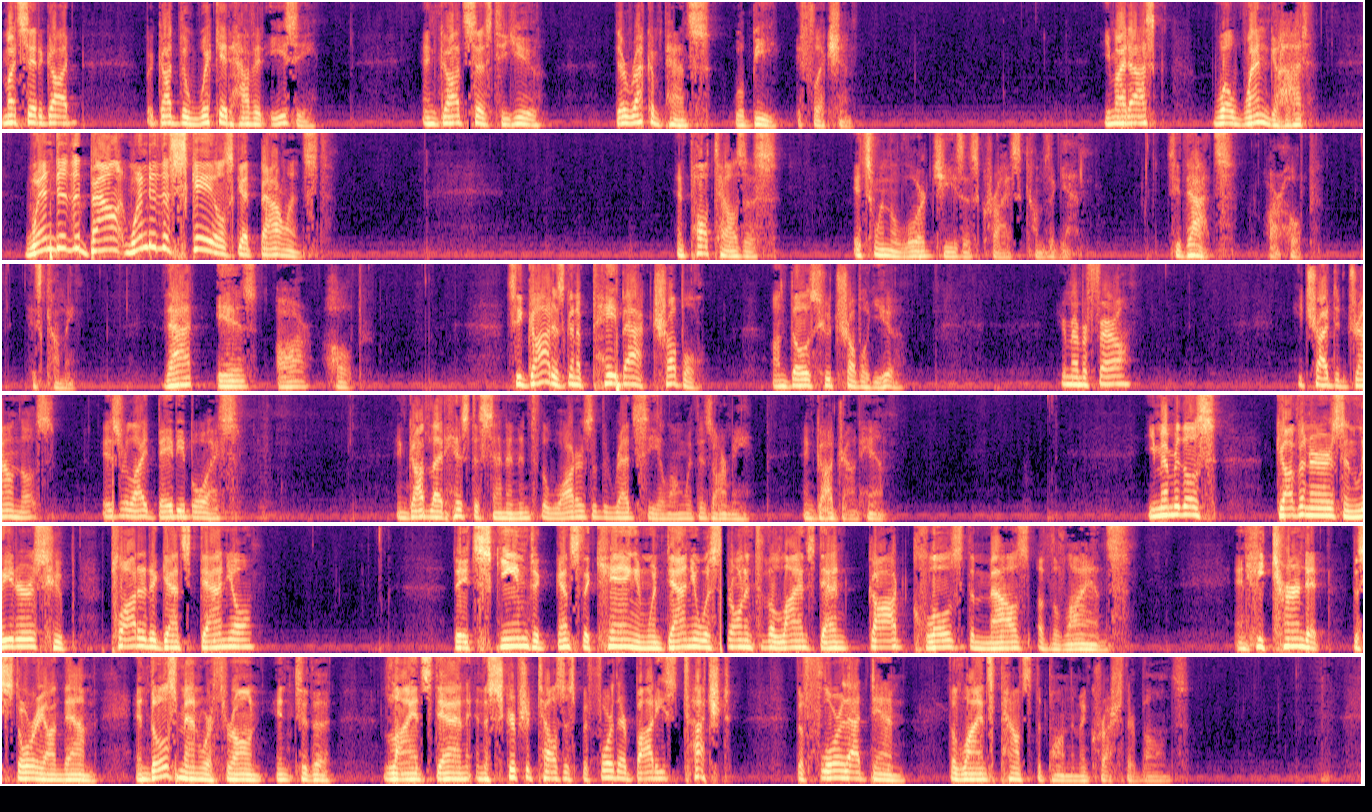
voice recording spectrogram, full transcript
You might say to God, But God, the wicked have it easy. And God says to you, Their recompense will be affliction. You might ask, Well, when, God? When did the, balance, when did the scales get balanced? And Paul tells us it's when the Lord Jesus Christ comes again. See, that's our hope, his coming. That is our hope. See, God is going to pay back trouble on those who trouble you. You remember Pharaoh? He tried to drown those Israelite baby boys. And God led his descendant into the waters of the Red Sea along with his army, and God drowned him. You remember those governors and leaders who plotted against Daniel? They schemed against the king, and when Daniel was thrown into the lion's den, God closed the mouths of the lions. And he turned it, the story on them. And those men were thrown into the lion's den. And the scripture tells us before their bodies touched the floor of that den, the lions pounced upon them and crushed their bones.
